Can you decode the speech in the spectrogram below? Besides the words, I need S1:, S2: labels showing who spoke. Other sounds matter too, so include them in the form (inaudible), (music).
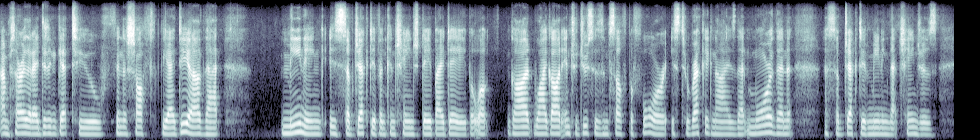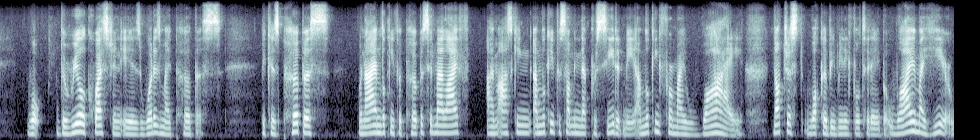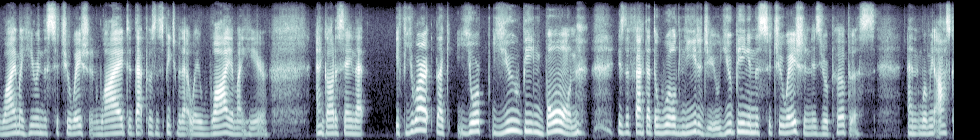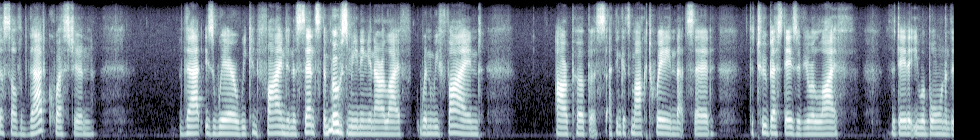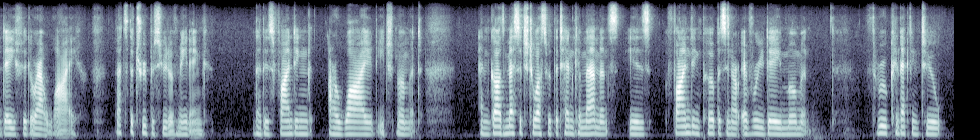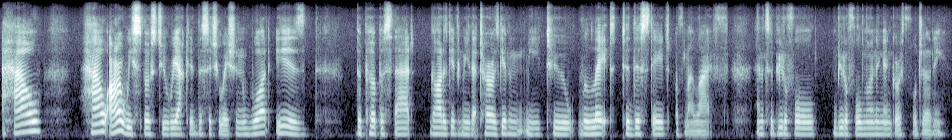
S1: I'm sorry that I didn't get to finish off the idea that meaning is subjective and can change day by day. But what God, why God introduces himself before is to recognize that more than a subjective meaning that changes, what the real question is, what is my purpose? Because purpose, when I'm looking for purpose in my life, I'm asking, I'm looking for something that preceded me. I'm looking for my why, not just what could be meaningful today, but why am I here? Why am I here in this situation? Why did that person speak to me that way? Why am I here? And God is saying that if you are like your you being born (laughs) is the fact that the world needed you. You being in this situation is your purpose. And when we ask ourselves that question, that is where we can find, in a sense, the (laughs) most meaning in our life when we find our purpose. I think it's Mark Twain that said, The two best days of your life, the day that you were born and the day you figure out why. That's the true pursuit of meaning. That is finding our why at each moment. And God's message to us with the Ten Commandments is finding purpose in our everyday moment through connecting to how how are we supposed to react in this situation? What is the purpose that God has given me, that Torah has given me to relate to this stage of my life? And it's a beautiful, beautiful learning and growthful journey.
